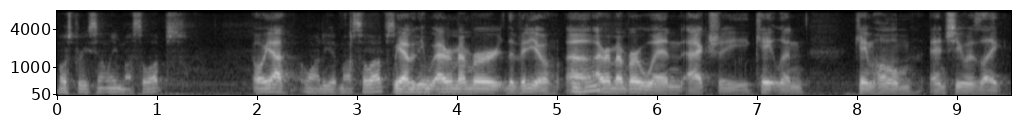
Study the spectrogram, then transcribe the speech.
most recently, muscle ups. Oh yeah. I wanted to get muscle ups. We have. you- I remember the video. Uh, Mhm. I remember when actually Caitlin came home and she was like,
